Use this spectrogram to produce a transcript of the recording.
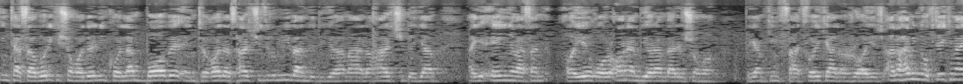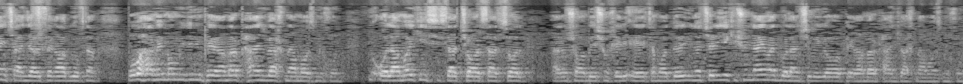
این تصوری که شما دارید این کلا باب انتقاد از هر چیزی رو میبنده دیگه. من الان هر چی بگم اگه عین مثلا آیه قرآن هم بیارم برای شما بگم که این فتوایی که الان رایج الان همین نکته که من این چند جلسه قبل گفتم بابا همه ما می‌دونیم پیغمبر پنج وقت نماز میخون علمایی که این 300 400 سال الان شما بهشون خیلی اعتماد دارید. اینا چرا یکیشون نیومد بلند شه بگه پیغمبر پنج وقت نماز میخون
